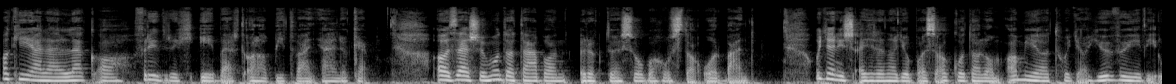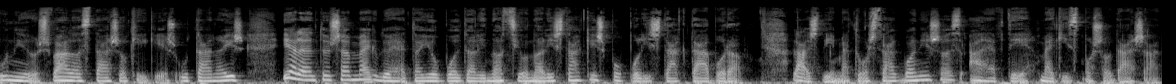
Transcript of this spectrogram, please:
aki jelenleg a Friedrich Ebert alapítvány elnöke. Az első mondatában rögtön szóba hozta Orbánt. Ugyanis egyre nagyobb az aggodalom amiatt, hogy a jövő évi uniós választásokig és utána is jelentősen megdőhet a jobboldali nacionalisták és populisták tábora. Lásd Németországban is az AFD megizmosodását.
